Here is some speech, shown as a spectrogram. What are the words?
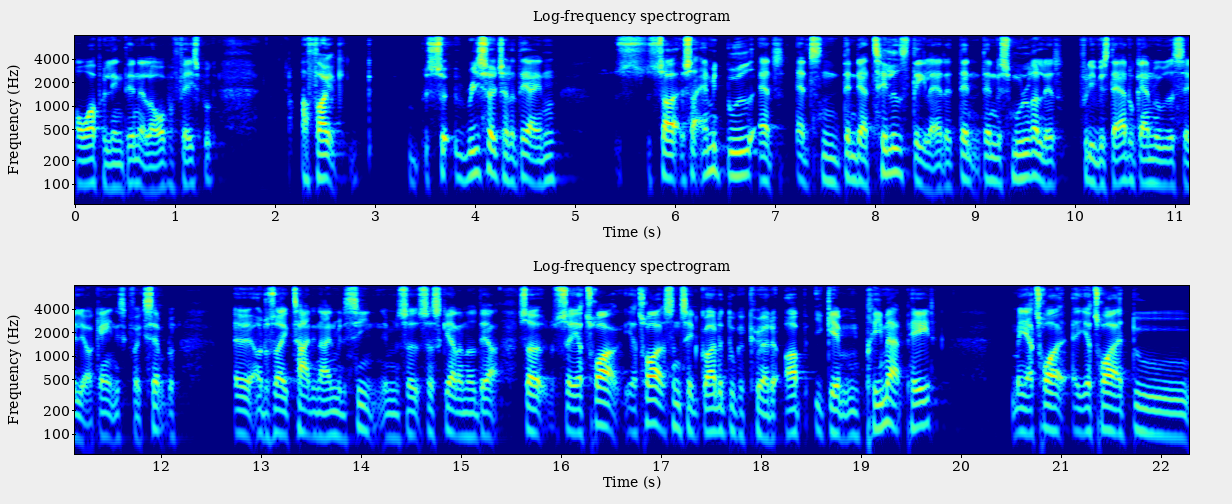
over på LinkedIn eller over på Facebook, og folk researcher dig derinde, så, så er mit bud, at, at sådan, den der tillidsdel af det, den, den vil smuldre lidt. Fordi hvis det er, at du gerne vil ud og sælge organisk, for eksempel, øh, og du så ikke tager din egen medicin, jamen så, så sker der noget der. Så, så jeg, tror, jeg tror sådan set godt, at du kan køre det op igennem primært paid, men jeg tror, jeg tror at du,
